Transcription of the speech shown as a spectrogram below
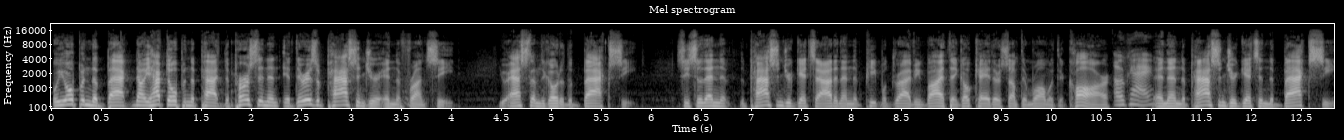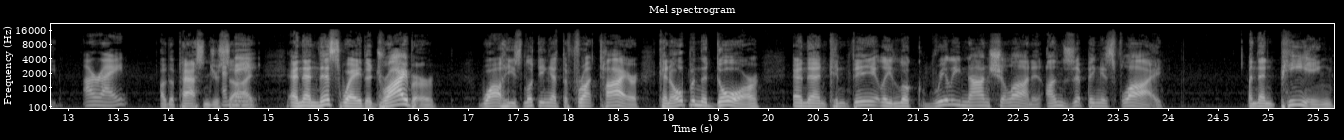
Well, you open the back. Now you have to open the pat. The person, in, if there is a passenger in the front seat, you ask them to go to the back seat. See, so then the, the passenger gets out, and then the people driving by think, okay, there's something wrong with their car. Okay. And then the passenger gets in the back seat All right. of the passenger And side. And then this way, the driver, while he's looking at the front tire, can open the door and then conveniently look really nonchalant and unzipping his fly and then peeing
